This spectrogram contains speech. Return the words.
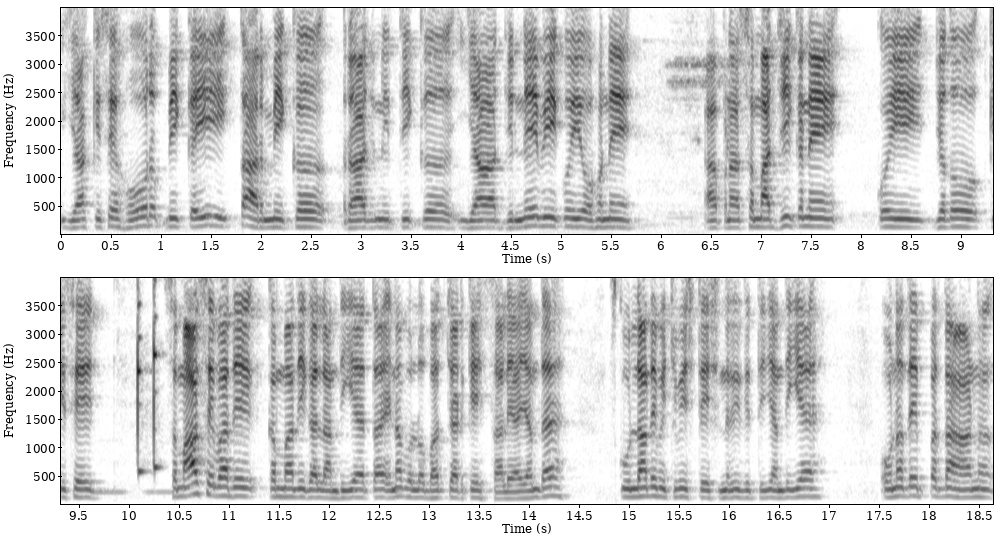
ਜਾਂ ਕਿਸੇ ਹੋਰ ਵੀ ਕਈ ਧਾਰਮਿਕ, ਰਾਜਨੀਤਿਕ ਜਾਂ ਜਿੰਨੇ ਵੀ ਕੋਈ ਉਹ ਨੇ ਆਪਣਾ ਸਮਾਜਿਕ ਨੇ, ਕੋਈ ਜਦੋਂ ਕਿਸੇ ਸਮਾਜ ਸੇਵਾ ਦੇ ਕੰਮਾਂ ਦੀ ਗੱਲ ਆਉਂਦੀ ਹੈ ਤਾਂ ਇਹਨਾਂ ਵੱਲੋਂ ਵੱਧ ਚੜ ਕੇ ਹਿੱਸਾ ਲਿਆ ਜਾਂਦਾ ਹੈ। ਸਕੂਲਾਂ ਦੇ ਵਿੱਚ ਵੀ ਸਟੇਸ਼ਨਰੀ ਦਿੱਤੀ ਜਾਂਦੀ ਹੈ। ਉਹਨਾਂ ਦੇ ਪ੍ਰਧਾਨ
